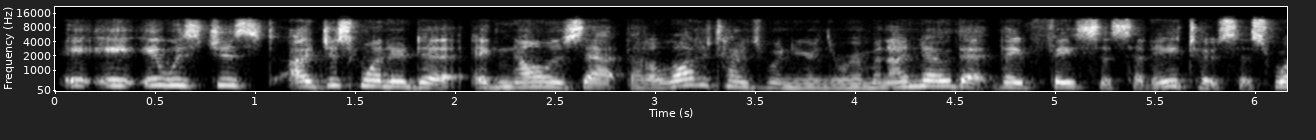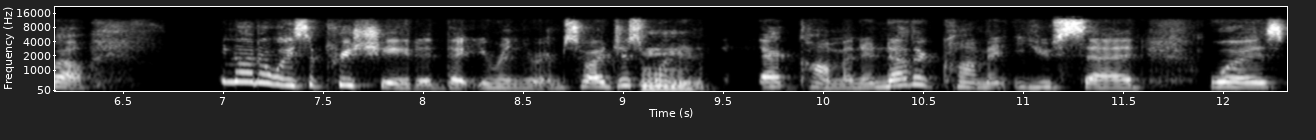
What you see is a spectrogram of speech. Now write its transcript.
it, it, was just, I just wanted to acknowledge that, that a lot of times when you're in the room, and I know that they face this at Atos as well, not always appreciated that you're in the room. So I just mm. wanted to make that comment. Another comment you said was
